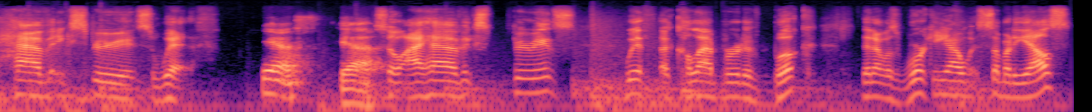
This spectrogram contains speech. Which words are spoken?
have experience with. Yes. Yeah. So I have experience with a collaborative book that I was working on with somebody else.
